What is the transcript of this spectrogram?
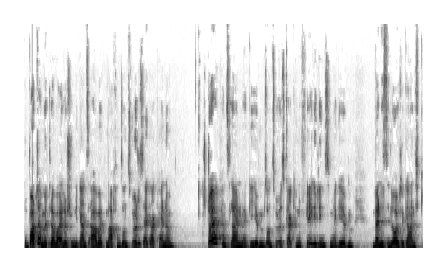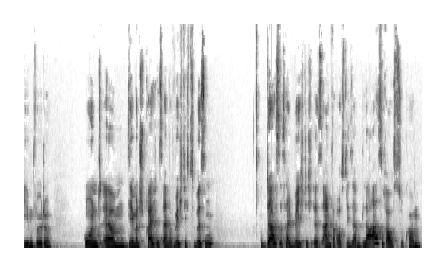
Roboter mittlerweile schon die ganze Arbeit machen, sonst würde es ja gar keine Steuerkanzleien mehr geben, sonst würde es gar keine Pflegedienste mehr geben, wenn es die Leute gar nicht geben würde. Und ähm, dementsprechend ist einfach wichtig zu wissen, dass es halt wichtig ist, einfach aus dieser Blase rauszukommen.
